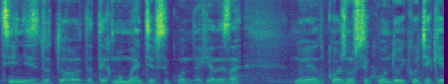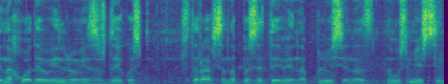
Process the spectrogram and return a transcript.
цінність до того, до тих моментів секундних. Я не знаю. Ну він кожну секунду, яку тільки знаходив, він, він завжди якось старався на позитиві, на плюсі, на, на усмішці.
